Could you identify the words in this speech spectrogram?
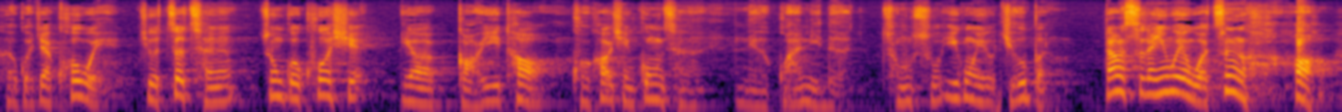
和国家科委就责成中国科协要搞一套可靠性工程那个管理的丛书，一共有九本。当时呢，因为我正好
